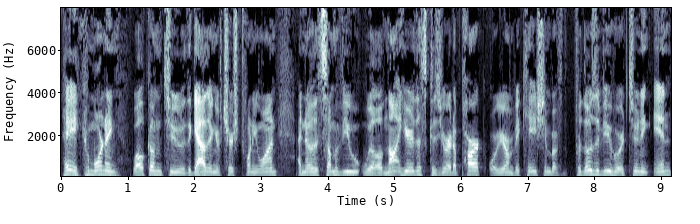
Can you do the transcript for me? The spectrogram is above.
Hey, good morning. Welcome to the gathering of Church 21. I know that some of you will not hear this because you're at a park or you're on vacation, but for those of you who are tuning in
